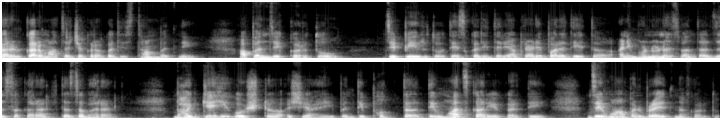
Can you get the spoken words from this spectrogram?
कारण कर्माचं चक्र कधीच थांबत नाही. आपण जे करतो जे पेरतो तेच कधीतरी आपल्याकडे परत येतं आणि म्हणूनच म्हणतात जसं कराल तसं भराल. भाग्य ही गोष्ट अशी आहे पण ती फक्त तेव्हाच कार्य करते जेव्हा आपण प्रयत्न करतो.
